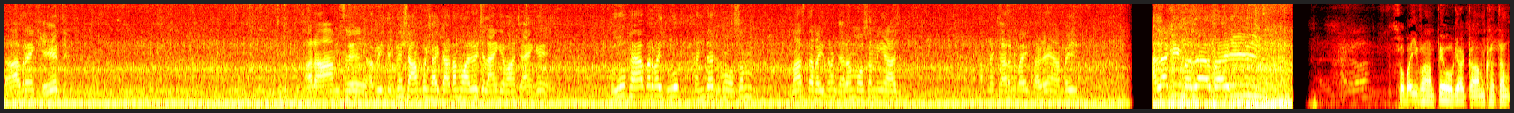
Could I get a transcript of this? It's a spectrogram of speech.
डाल रहे हैं खेत। आराम से। अभी देखते शाम को शायद टाटा मोबाइल भी चलाएँगे, वहाँ जाएँगे। धूप है पर भाई, धूप, ठंडक मौसम मस्त है भाई, इतना गर्म मौसम नहीं है आज। अपने कारण भाई खड़े हैं यहाँ पे। ही मज़ा है भाई। सो भाई, वहाँ पे हो गया काम ख़त्म,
